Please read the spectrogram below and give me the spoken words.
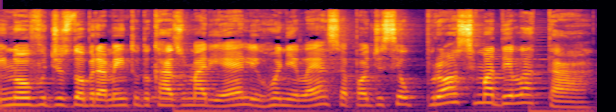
Em novo desdobramento do caso Marielle, Rony Lessa pode ser o próximo a delatar.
